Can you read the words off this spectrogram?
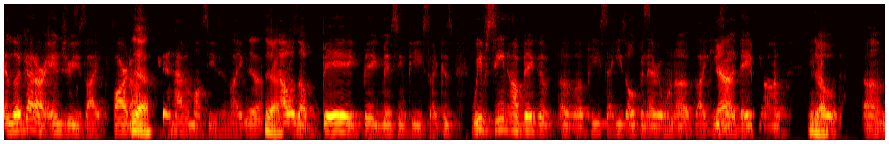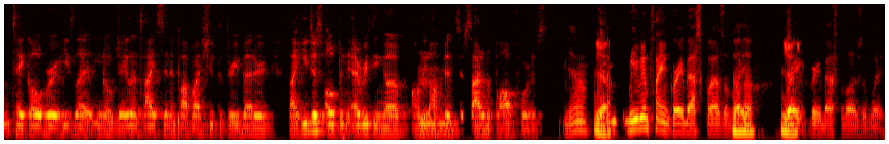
and look at our injuries. Like Fardaws, yeah, we didn't have him all season. Like Yeah. yeah. that was a big, big missing piece. Like because we've seen how big of, of a piece that he's opened everyone up. Like he's Yeah. let De'Vion, you Yeah. know, um, take over. He's let you know Jaylon Tyson and Popeye shoot the three better. Like he just opened everything up on the Mhm. offensive side of the ball for us. Yeah. Yeah. And We've been playing great basketball as of late. Uh-huh. Yeah. Great, great basketball as of late.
